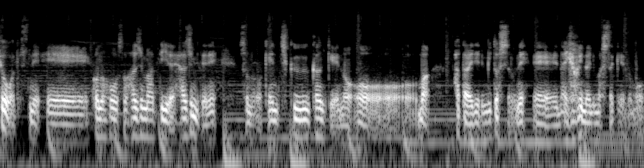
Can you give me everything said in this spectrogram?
今日はですね、えー、この放送始まって以来初めてね、その建築関係の、まあ、働いている身としてのね、えー、内容になりましたけれども、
